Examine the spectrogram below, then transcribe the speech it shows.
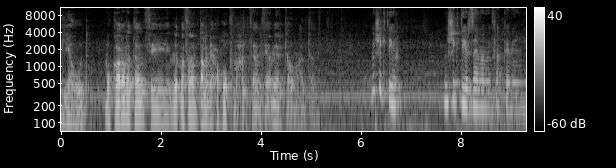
اليهود مقارنة في مثلا تعلمي حقوق في محل ثاني في أمريكا أو محل ثاني. مش كتير. مش كتير زي ما بنفكر يعني.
